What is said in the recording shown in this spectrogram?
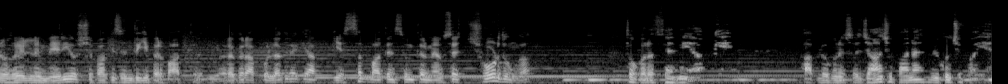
रोहिल ने मेरी और शिफा की ज़िंदगी बर्बाद कर दी और अगर आपको लग रहा है कि आप ये सब बातें सुनकर मैं उसे छोड़ दूँगा तो गलत फहमी है आपकी। आप लोगों ने उसे जहाँ छुपाना है बिल्कुल छुपाइए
